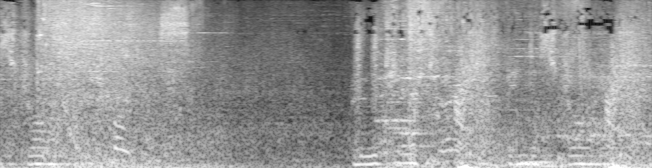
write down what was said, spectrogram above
destroyed. Focus. Blue team's turret has been destroyed.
